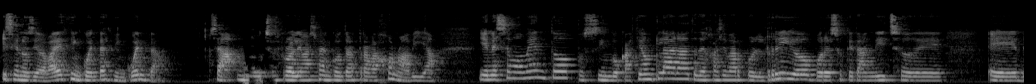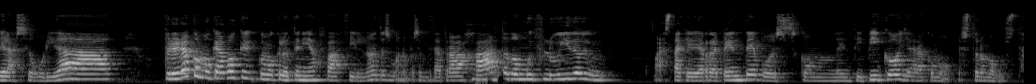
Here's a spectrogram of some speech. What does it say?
y se nos llevaba de 50 en 50. O sea, muchos problemas para encontrar trabajo no había. Y en ese momento, pues sin vocación clara, te dejas llevar por el río, por eso que te han dicho de, eh, de la seguridad. Pero era como que algo que, como que lo tenía fácil, ¿no? Entonces, bueno, pues empecé a trabajar, todo muy fluido y hasta que de repente, pues con veintipico, ya era como, esto no me gusta,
